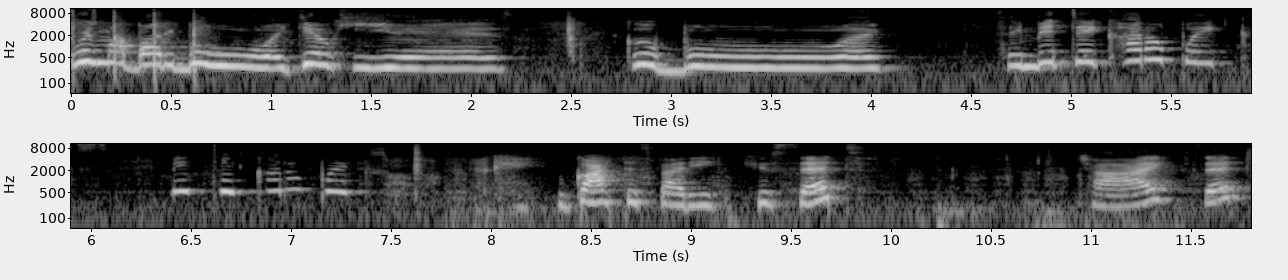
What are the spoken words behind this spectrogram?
Where's my buddy boy? There he is. Good boy. Say midday cuddle breaks. Midday cuddle breaks. You got this, buddy. You sit. Chai, sit.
